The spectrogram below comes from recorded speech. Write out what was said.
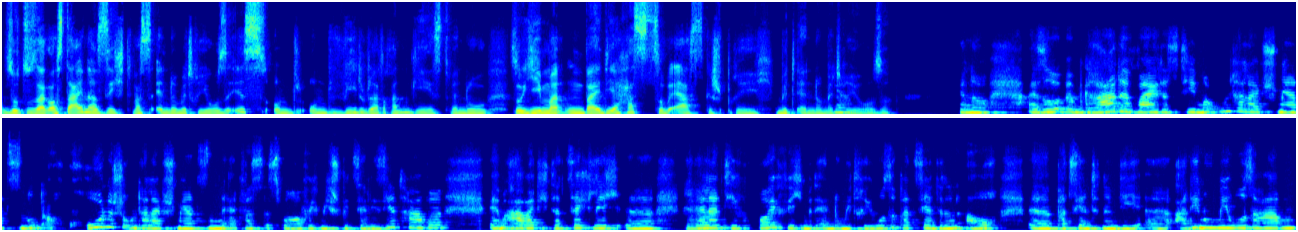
sozusagen aus deiner Sicht, was Endometriose ist und, und wie du da dran gehst, wenn du so jemanden bei dir hast zum Erstgespräch mit Ja. Endometriose. Genau. Also ähm, gerade weil das Thema Unterleibsschmerzen und auch chronische Unterleibsschmerzen etwas ist, worauf ich mich spezialisiert habe, ähm, arbeite ich tatsächlich äh, relativ häufig mit Endometriose-Patientinnen, auch äh, Patientinnen, die äh, Adenomiose haben.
